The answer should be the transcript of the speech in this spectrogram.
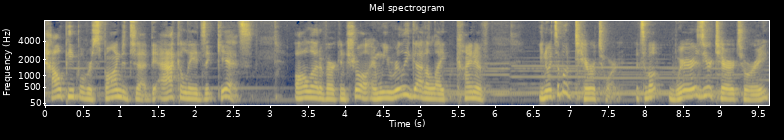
how people responded to that the accolades it gets all out of our control. And we really got to like kind of you know it's about territory. It's about where is your territory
